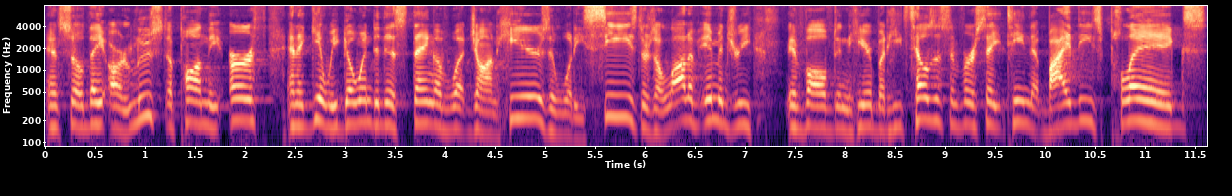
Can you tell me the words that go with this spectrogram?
and so they are loosed upon the earth. And again, we go into this thing of what John hears and what he sees. There's a lot of imagery involved in here, but he tells us in verse 18 that by these plagues,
